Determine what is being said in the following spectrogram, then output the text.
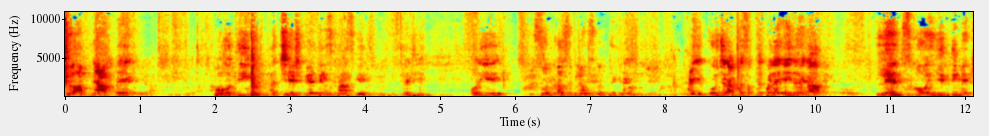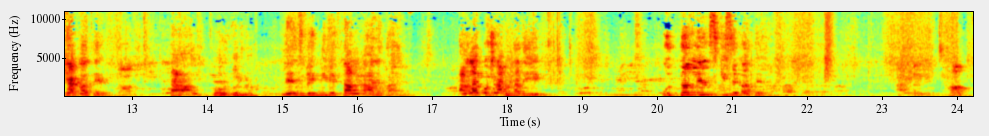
जो अपने आप में बहुत ही अच्छे स्टूडेंट हैं इस क्लास के। बैठिए। और ये सोनकर से बिलोंग करते हैं आइए क्वेश्चन आपका सबसे पहले यही रहेगा। लेंस को हिंदी में क्या कहते हैं? ताल। बहुत बढ़िया। लेंस हिंदी में ताल कहा जाता है। अगला क्वेश्चन आप बता दीजिए। उत्तर लेंस किसे कहते हैं? हाँ।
